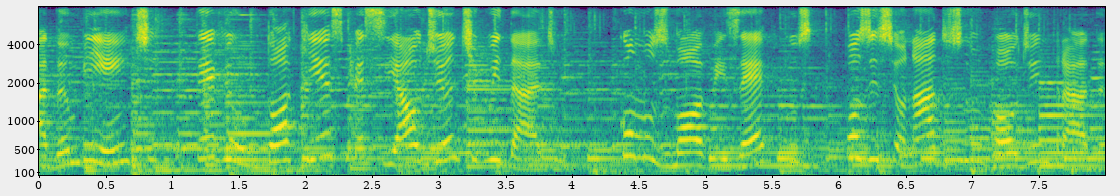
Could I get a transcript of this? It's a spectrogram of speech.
Cada ambiente teve um toque especial de antiguidade, como os móveis épicos posicionados no hall de entrada.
